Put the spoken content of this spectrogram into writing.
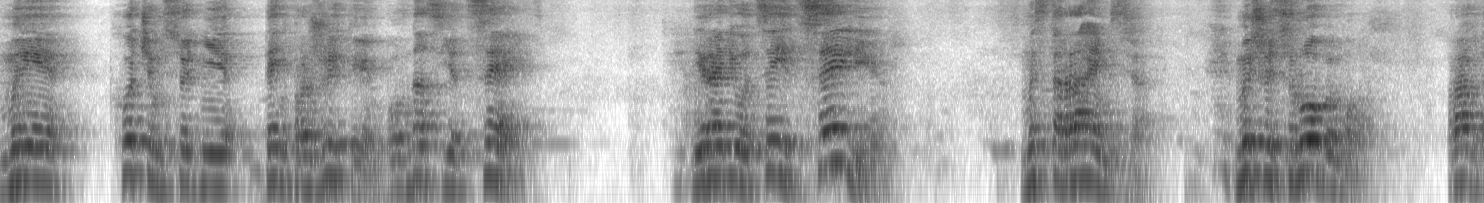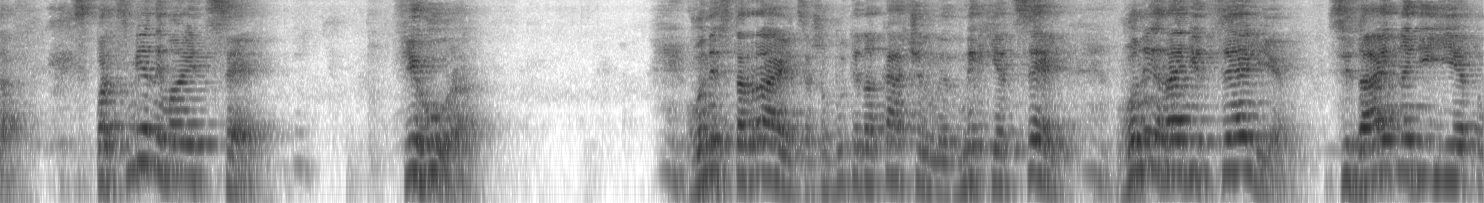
Ми хочемо сьогодні день прожити, бо в нас є цель. І раді оцеї целі ми стараємося. Ми щось робимо. Правда? Спортсмени мають цель. Фігура. Вони стараються, щоб бути накачаними, в них є цель. Вони раді целі сідають на дієту.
